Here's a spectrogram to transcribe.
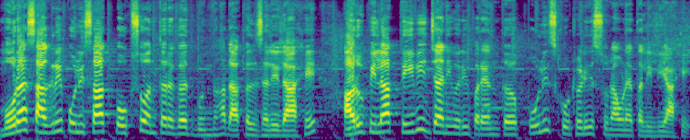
मोरा सागरी पोलिसात पोक्सो अंतर्गत गुन्हा दाखल झालेला आहे. आरोपीला तेवीस जानेवारीपर्यंत पोलीस कोठडी सुनावण्यात आलेली आहे.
